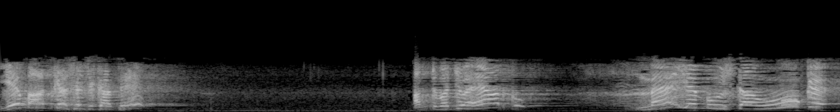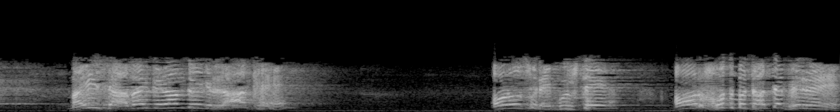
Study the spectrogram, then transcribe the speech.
ये बात कैसे सिखाते? अब तवज्जो है आपको? मैं ये पूछता हूँ कि भाई साहबा किराम तो एक लाख है, और उसको नहीं पूछते, और खुद बताते फिर रहे हैं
